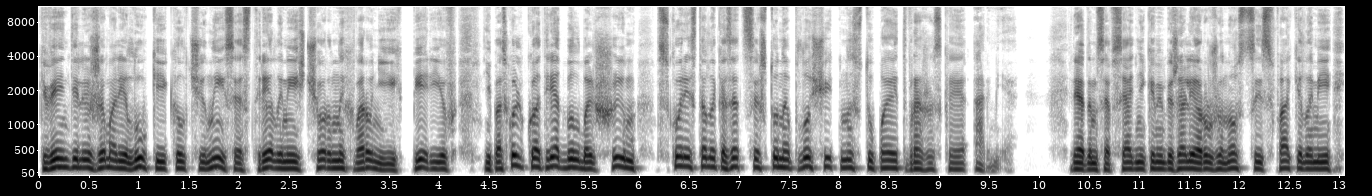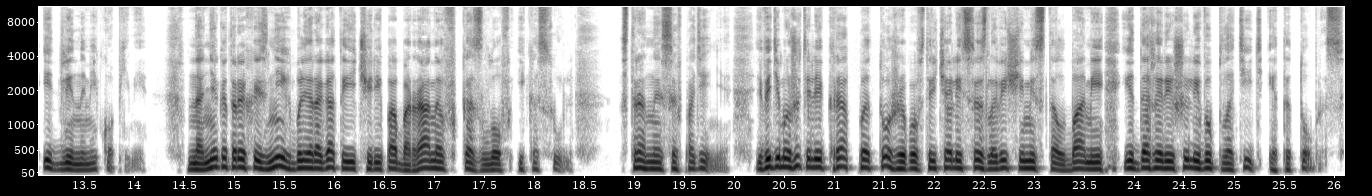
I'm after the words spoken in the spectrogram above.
Квендели сжимали луки и колчаны со стрелами из черных вороньих перьев, и поскольку отряд был большим, вскоре стало казаться, что на площадь наступает вражеская армия. Рядом со всадниками бежали оруженосцы с факелами и длинными копьями. На некоторых из них были рогатые черепа баранов, козлов и косуль. Странное совпадение. Видимо, жители Краппа тоже повстречались со зловещими столбами и даже решили воплотить этот образ.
